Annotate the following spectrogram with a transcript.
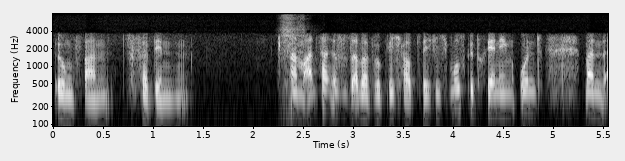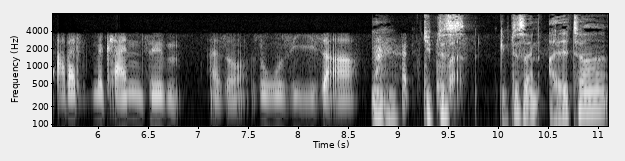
irgendwann zu verbinden. Am Anfang ist es aber wirklich hauptsächlich Muskeltraining und man arbeitet mit kleinen Silben. Also so, sie, sa. Gibt sowas. es, gibt es ein Alter,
